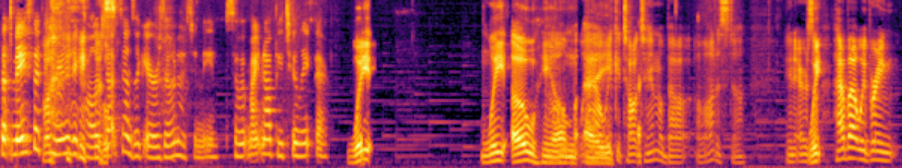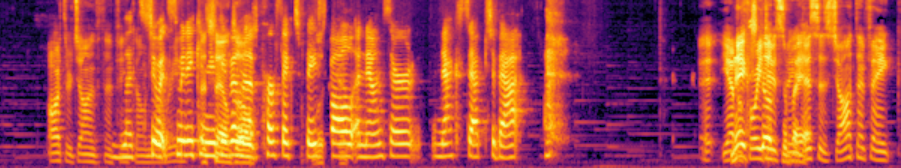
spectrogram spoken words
But Mesa But- Community College, that sounds like Arizona to me. So it might not be too late there. We we owe Oh, him wow, a we could talk to him about a lot of stuff in Arizona. We- How about we bring author Jonathan Fink on? Let's do it. Smitty, can That you give sounds him a perfect baseball announcer next step to bat? Uh, yeah, Next before you do, up Smitty, this is Jonathan Fink.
